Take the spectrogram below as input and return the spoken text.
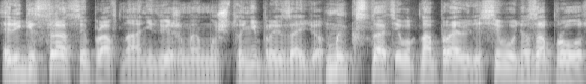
регистрации прав на недвижимое имущество не произойдет. Мы, кстати, вот направили сегодня запрос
